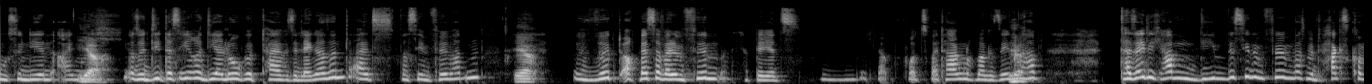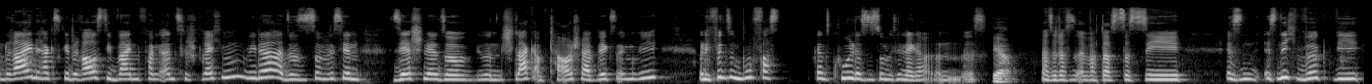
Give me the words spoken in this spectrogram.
funktionieren eigentlich. Ja. Also, die, dass ihre Dialoge teilweise länger sind, als was sie im Film hatten. Ja. Wirkt auch besser, weil im Film, ich habe den jetzt, ich glaube, vor zwei Tagen noch mal gesehen ja. gehabt, tatsächlich haben die ein bisschen im Film was mit Hux kommt rein, Hux geht raus, die beiden fangen an zu sprechen wieder. Also es ist so ein bisschen sehr schnell so wie so ein Schlagabtausch halbwegs irgendwie. Und ich finde es im Buch fast ganz cool, dass es so ein bisschen länger dann ist. Ja. Also das ist einfach das, dass sie es, es nicht wirkt wie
